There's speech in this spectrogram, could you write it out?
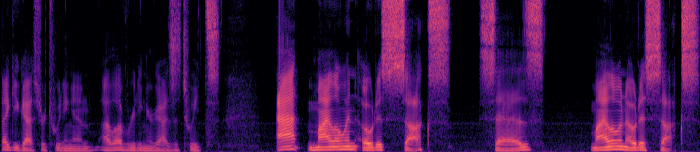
Thank you guys for tweeting in. I love reading your guys' tweets. At Milo and Otis sucks says Milo and Otis sucks.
